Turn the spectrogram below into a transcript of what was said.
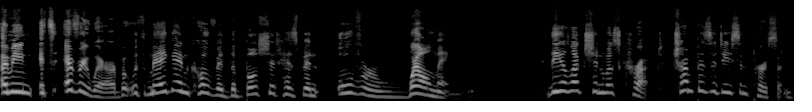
I mean, it's everywhere, but with MAGA and COVID, the bullshit has been overwhelming. The election was corrupt. Trump is a decent person.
